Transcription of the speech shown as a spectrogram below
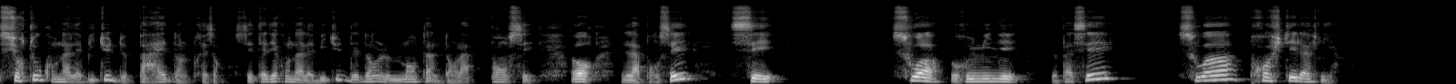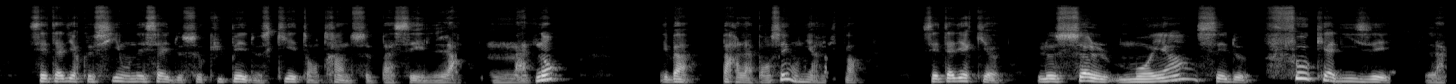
Surtout qu'on a l'habitude de pas être dans le présent. C'est-à-dire qu'on a l'habitude d'être dans le mental, dans la pensée. Or, la pensée, c'est soit ruminer le passé, soit projeter l'avenir. C'est-à-dire que si on essaye de s'occuper de ce qui est en train de se passer là, maintenant, eh ben, par la pensée, on n'y arrive pas. C'est-à-dire que le seul moyen, c'est de focaliser la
